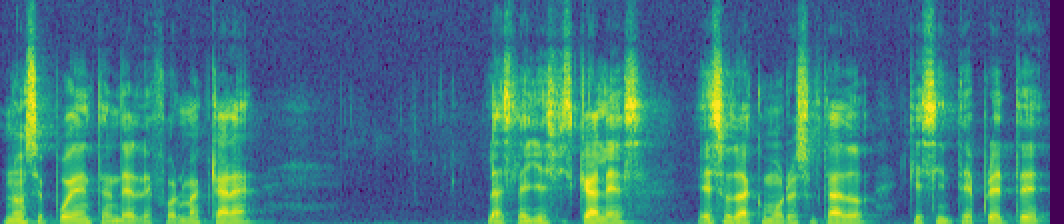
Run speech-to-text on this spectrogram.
no se puede entender de forma clara, las leyes fiscales, eso da como resultado que se interprete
